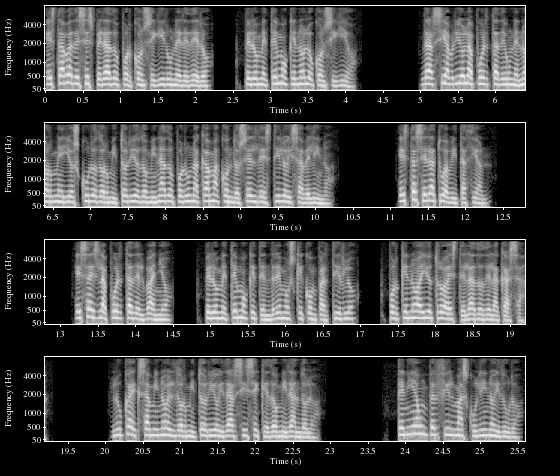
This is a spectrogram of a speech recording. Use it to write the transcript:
Estaba desesperado por conseguir un heredero, pero me temo que no lo consiguió. Darcy abrió la puerta de un enorme y oscuro dormitorio dominado por una cama con dosel de estilo isabelino. Esta será tu habitación. Esa es la puerta del baño, pero me temo que tendremos que compartirlo, porque no hay otro a este lado de la casa. Luca examinó el dormitorio y Darcy se quedó mirándolo. Tenía un perfil masculino y duro.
